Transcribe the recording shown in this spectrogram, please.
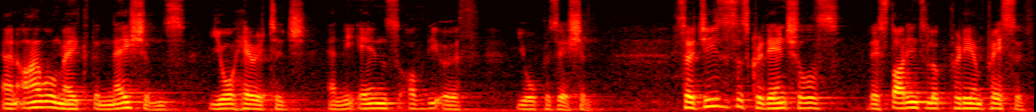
and I will make the nations your heritage and the ends of the earth your possession. So Jesus' credentials, they're starting to look pretty impressive.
